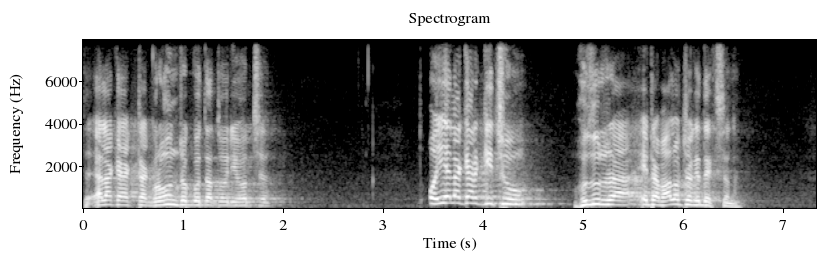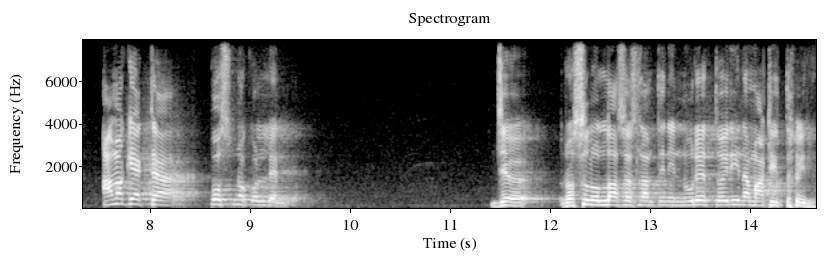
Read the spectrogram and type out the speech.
তো এলাকায় একটা গ্রহণযোগ্যতা তৈরি হচ্ছে। ওই এলাকার কিছু হুজুররা এটা ভালো চোখে দেখছে না। আমাকে একটা প্রশ্ন করলেন যে রসুল্লাহ আসলাম তিনি নূরের তৈরি না মাটির তৈরি?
